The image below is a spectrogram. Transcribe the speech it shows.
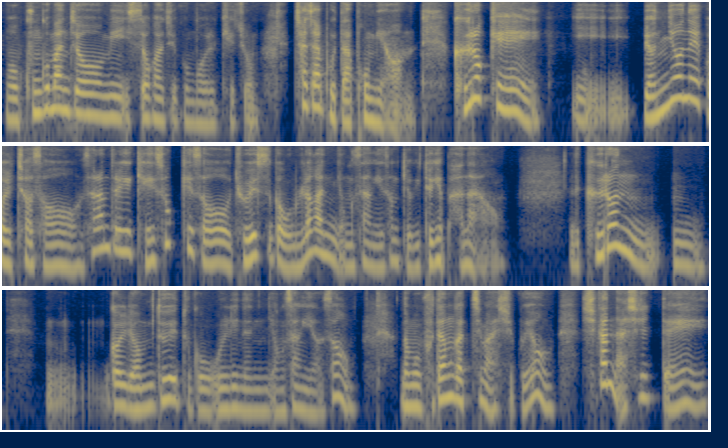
뭐 궁금한 점이 있어가지고 뭐 이렇게 좀 찾아보다 보면 그렇게 이 몇 년에 걸쳐서 사람들에게 계속해서 조회수가 올라가는 영상의 성격이 되게 많아요. 그런 음, 음, 걸 염두에 두고 올리는 영상이어서 너무 부담 갖지 마시고요. 시간 나실 때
